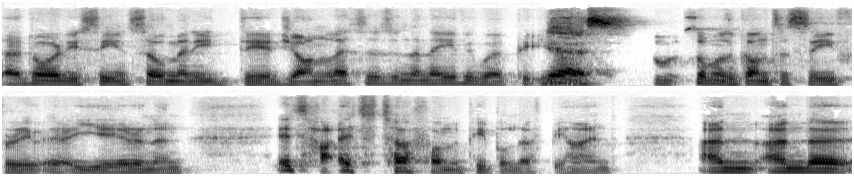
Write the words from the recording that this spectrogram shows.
I'd already seen so many Dear John letters in the Navy where people, yes. Know, someone's gone to sea for a, a year and then it's, it's tough on the people left behind. And and uh,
